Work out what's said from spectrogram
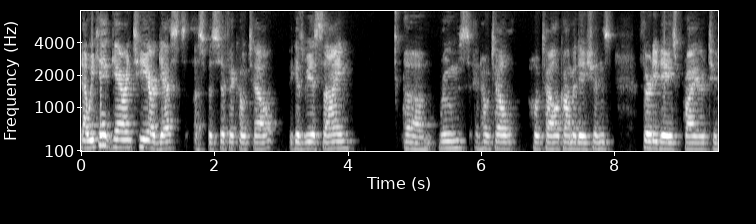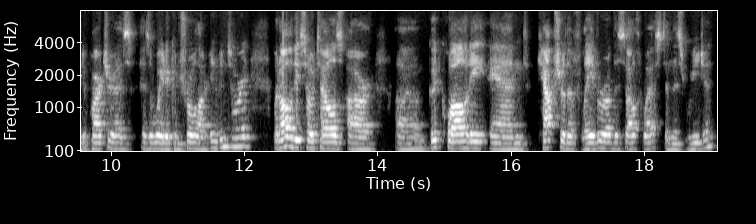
Now we can't guarantee our guests a specific hotel because we assign um, rooms and hotel hotel accommodations 30 days prior to departure as, as a way to control our inventory. But all of these hotels are um, good quality and capture the flavor of the Southwest in this region.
